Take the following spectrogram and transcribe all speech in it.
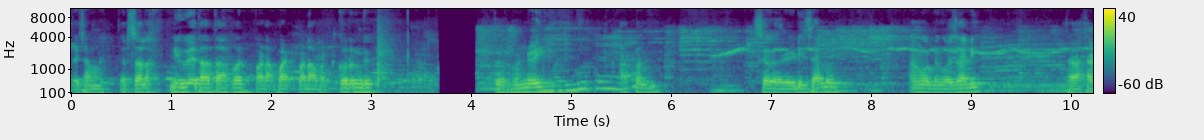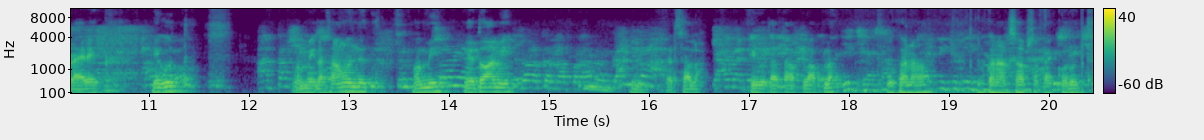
त्याच्यामुळे. तर चला निघूयात आता आपण. पटापट पटापट करून घेऊ. तर मंडळी आपण सगळं रेडी झालो. आंघोळ बिंघोळ झाली. तर आता डायरेक्ट निघूत. मम्मीला सांगून देत. मम्मी येतो आम्ही. तर चला. निघूत आता आपलं आपलं दुकानावर. दुकानावर साफसफाई करूत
